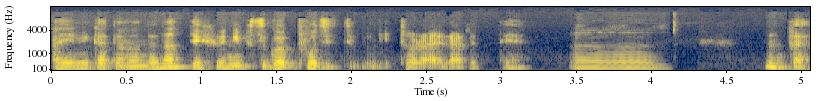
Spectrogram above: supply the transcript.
歩み方なんだなっていうふうにすごいポジティブに捉えられてうんうん。なんか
